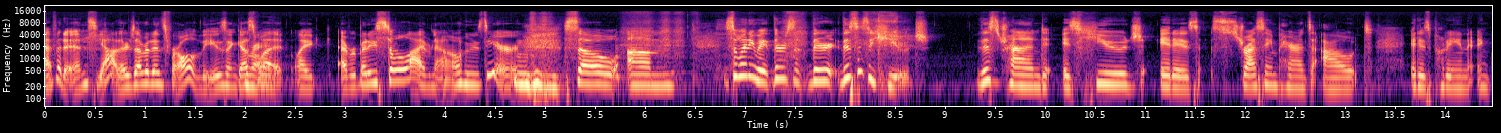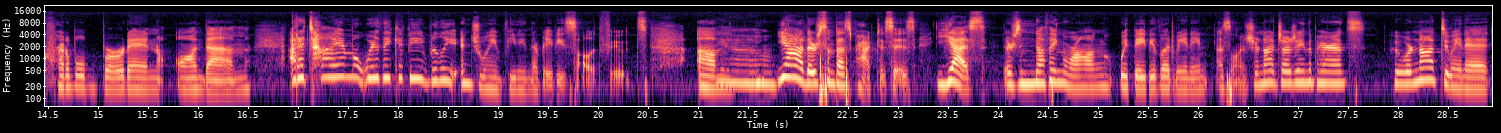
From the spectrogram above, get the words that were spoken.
evidence. Yeah, there's evidence for all of these, and guess Right. what? Like everybody's still alive now who's here. so, um, so anyway, there's there. This is a huge. This trend is huge. It is stressing parents out. It is putting incredible burden on them at a time where they could be really enjoying feeding their babies solid foods. Um, yeah, there's some best practices. Yes, there's nothing wrong with baby led weaning as long as you're not judging the parents who are not doing it,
